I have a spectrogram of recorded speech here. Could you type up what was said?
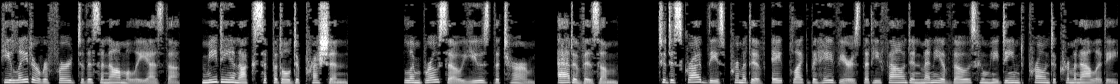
He later referred to this anomaly as the median occipital depression. Lombroso used the term atavism to describe these primitive, ape-like behaviors that he found in many of those whom he deemed prone to criminality.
